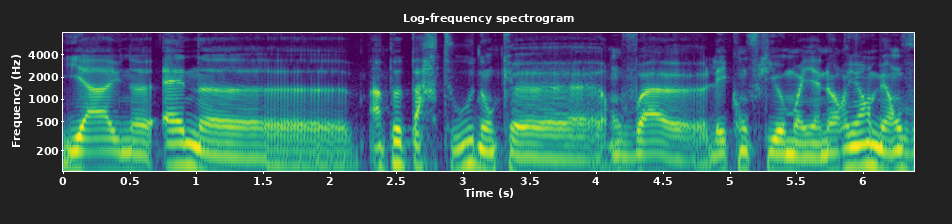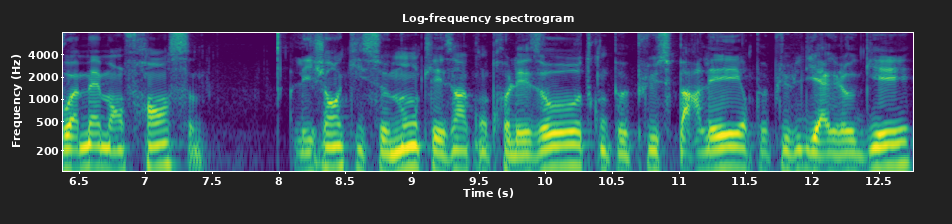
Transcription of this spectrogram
il y a une haine un peu partout. Donc, on voit les conflits au Moyen-Orient, mais on voit même en France les gens qui se montent les uns contre les autres, qu'on peut plus parler, on peut plus dialoguer.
